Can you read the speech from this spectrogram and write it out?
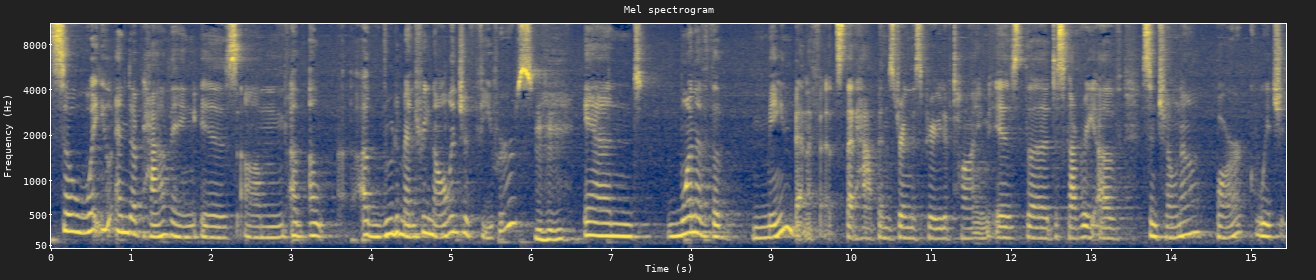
So, what you end up having is um, a, a, a, rudimentary knowledge of fevers. Mm-hmm. And one of the main benefits that happens during this period of time is the discovery of cinchona bark, which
